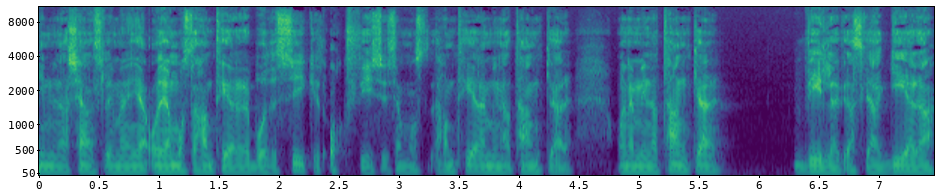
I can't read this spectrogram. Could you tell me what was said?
i mina känslor. Men jag, och jag måste hantera det både psykiskt och fysiskt. Jag måste hantera mina tankar. Och när mina tankar vill att jag ska agera,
